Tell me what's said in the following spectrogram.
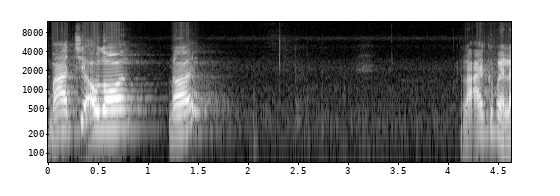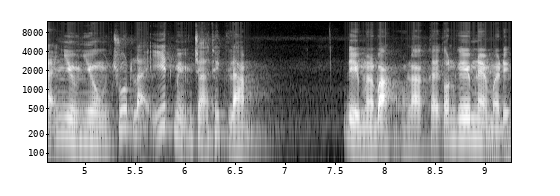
3 triệu rồi. Đấy. Lãi cứ phải lãi nhiều nhiều một chút lãi ít mình cũng chả thích lắm. Để mà bảo là cái con game này mà để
